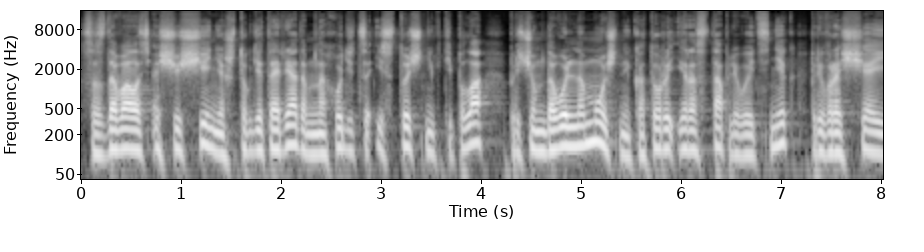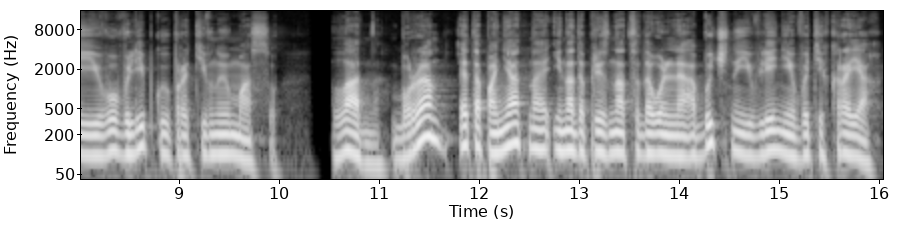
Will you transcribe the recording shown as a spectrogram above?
Создавалось ощущение, что где-то рядом находится источник тепла, причем довольно мощный, который и растапливает снег, превращая его в липкую противную массу. Ладно, буран – это понятное и, надо признаться, довольно обычное явление в этих краях.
